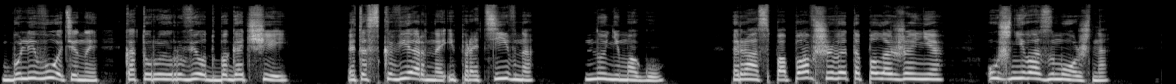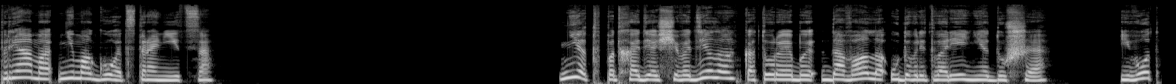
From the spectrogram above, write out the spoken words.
булевотины, которую рвет богачей. Это скверно и противно, но не могу. Раз попавший в это положение, уж невозможно. Прямо не могу отстраниться. Нет подходящего дела, которое бы давало удовлетворение душе. И вот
